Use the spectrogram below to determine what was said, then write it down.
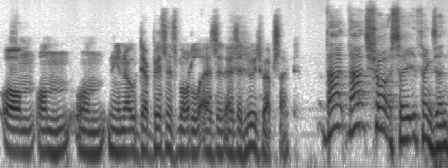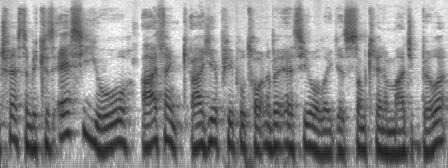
on on on you know their business model as a, as a news website. That that short sighted thing's interesting because SEO, I think I hear people talking about SEO like it's some kind of magic bullet.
